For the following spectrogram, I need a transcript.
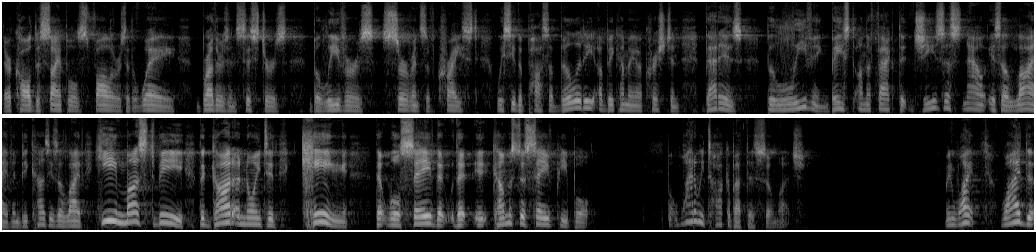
they're called disciples, followers of the way, brothers and sisters, believers, servants of Christ. We see the possibility of becoming a Christian. That is, believing based on the fact that Jesus now is alive. And because he's alive, he must be the God anointed king that will save, that, that it comes to save people. But why do we talk about this so much? I mean, why, why the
